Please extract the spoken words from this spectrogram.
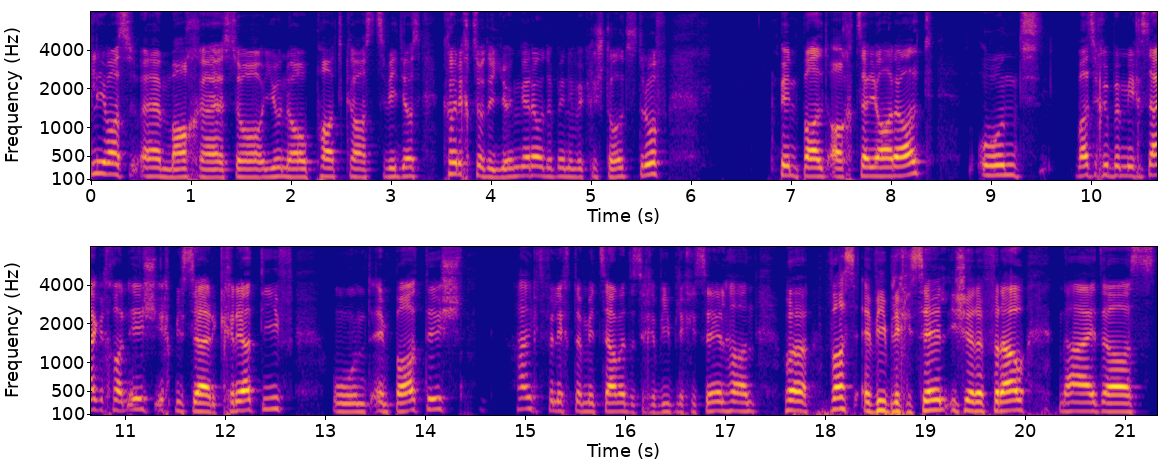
ein was äh, machen, so, you know, Podcasts, Videos, gehöre ich zu den Jüngeren da bin ich wirklich stolz drauf. Bin bald 18 Jahre alt und was ich über mich sagen kann ist, ich bin sehr kreativ und empathisch hängt vielleicht damit zusammen, dass ich eine weibliche Seele habe. Was? Eine weibliche Seele? Ist eine Frau? Nein, das,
